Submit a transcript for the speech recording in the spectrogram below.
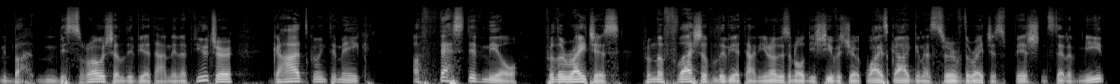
bisro shel Livyatan. In the future, God's going to make a festive meal for the righteous from the flesh of Livyatan. You know, there's an old yeshiva joke. Why is God going to serve the righteous fish instead of meat?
